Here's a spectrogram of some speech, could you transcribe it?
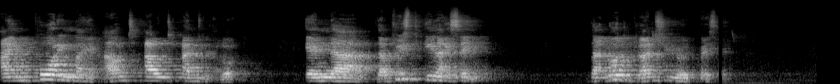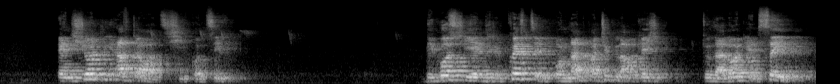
I'm pouring my heart out unto the Lord. And uh, the priest Eli said, The Lord grant you your request. And shortly afterwards, she conceived. Because she had requested on that particular occasion to the Lord and said,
